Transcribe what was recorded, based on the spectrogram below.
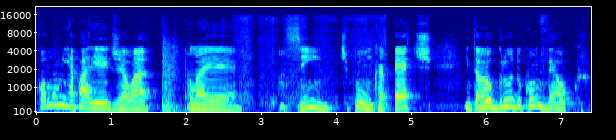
como minha parede, ela, ela é assim, tipo um carpete, então eu grudo com velcro,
